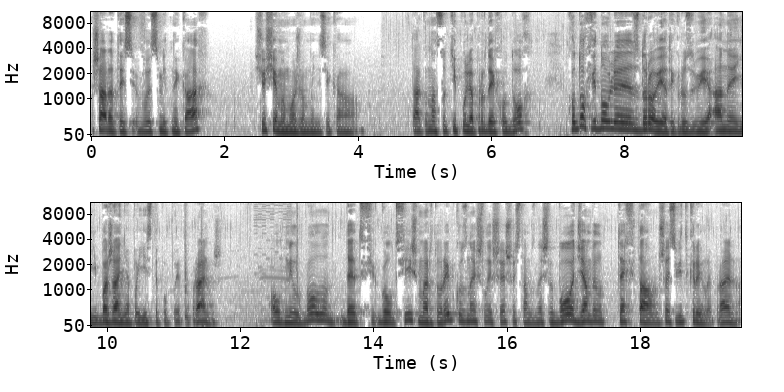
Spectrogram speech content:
шаритись в смітниках. Що ще ми можемо, мені цікаво? Так, у нас тут тіпуля продає ходох. Ходох відновлює здоров'я, я так розумію, а не і бажання поїсти попити, правильно ж? Old Milk Bowl, Dead Goldfish, мертву рибку знайшли, ще щось там знайшли. Бо Jumble Tech Town, щось відкрили, правильно?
